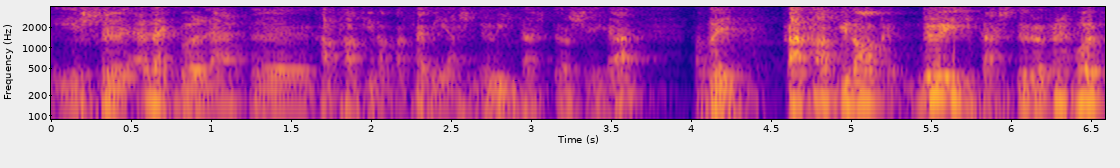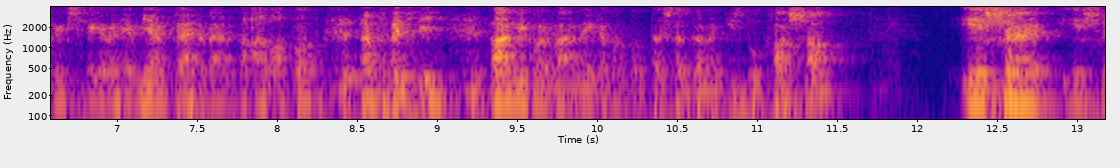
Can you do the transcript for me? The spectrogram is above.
és ezekből lett ö, Kadhafinak a személyes női testőrsége. Tehát, hogy Kathafinak női testőrökre volt szüksége, nem ilyen perverz állatot, tehát hogy így bármikor bármelyiket adott esetben meg is dughassa. És, és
